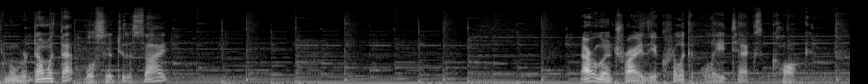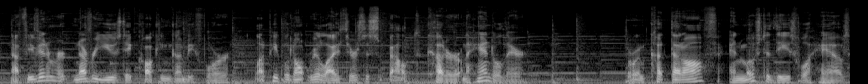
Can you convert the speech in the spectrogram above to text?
And when we're done with that, we'll set it to the side. Now we're going to try the acrylic latex caulk. Now if you've never, never used a caulking gun before, a lot of people don't realize there's a spout cutter on the handle there. So we're going to cut that off and most of these will have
